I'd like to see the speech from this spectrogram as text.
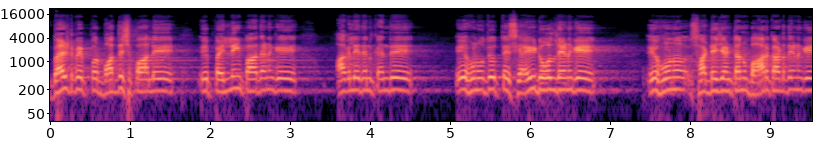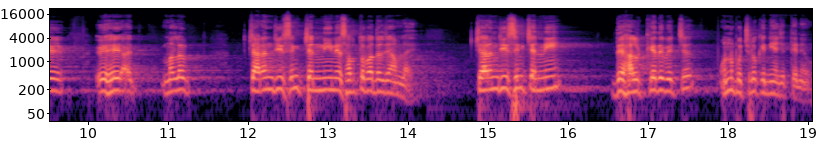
ਬੈਲਟ ਪੇਪਰ ਵੱਧ ਛਪਾ ਲੇ, ਇਹ ਪਹਿਲਾਂ ਹੀ ਪਾ ਦੇਣਗੇ, ਅਗਲੇ ਦਿਨ ਕਹਿੰਦੇ, ਇਹ ਹੁਣ ਉਹਦੇ ਉੱਤੇ ਸਿਆਹੀ ਡੋਲ ਦੇਣਗੇ, ਇਹ ਹੁਣ ਸਾਡੇ ਏਜੰਟਾਂ ਨੂੰ ਬਾਹਰ ਕੱਢ ਦੇਣਗੇ, ਇਹ, ਮਤਲਬ ਚਰਨਜੀਤ ਸਿੰਘ ਚੰਨੀ ਨੇ ਸਭ ਤੋਂ ਵੱਧ ਇਲਜ਼ਾਮ ਲਾਏ। ਚਰਨਜੀਤ ਸਿੰਘ ਚੰਨੀ ਦੇ ਹਲਕੇ ਦੇ ਵਿੱਚ ਉਹਨੂੰ ਪੁੱਛ ਲਓ ਕਿੰਨੀਆਂ ਜਿੱਤੇ ਨੇ ਉਹ।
